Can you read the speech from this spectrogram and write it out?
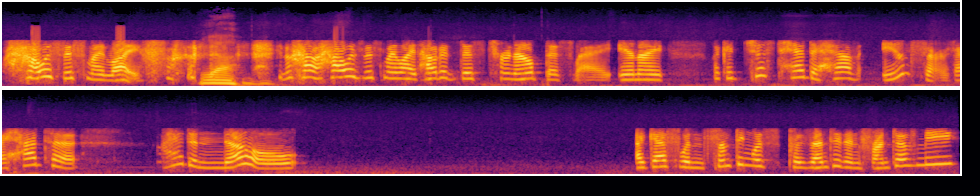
how is this my life? Yeah. you know how how is this my life? How did this turn out this way? And I like I just had to have answers. I had to I had to know I guess when something was presented in front of me,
